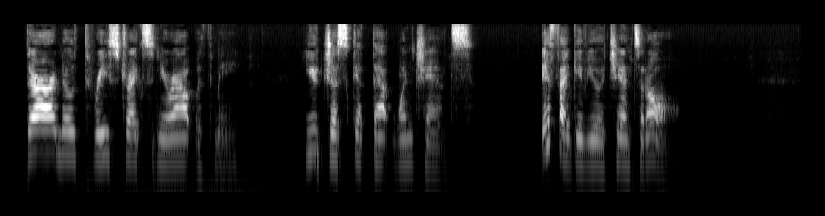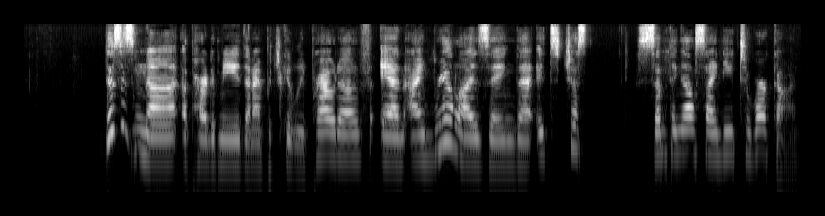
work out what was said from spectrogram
There are no three strikes and you're out with me. You just get that one chance. If I give you a chance at all. This is not a part of me that I'm particularly proud of, and I'm realizing that it's just something else I need to work on.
